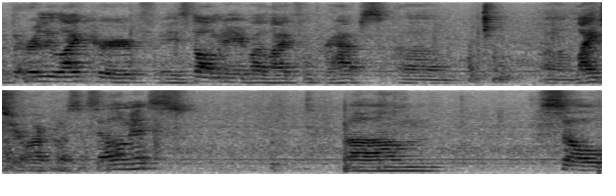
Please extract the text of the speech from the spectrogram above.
but the early light curve is dominated by light from perhaps um, uh, lighter R process elements. Um, so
